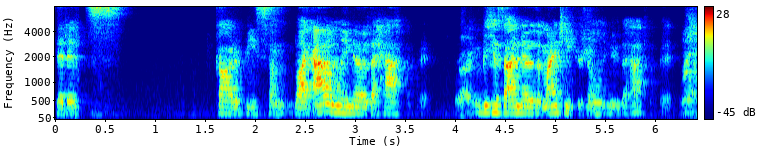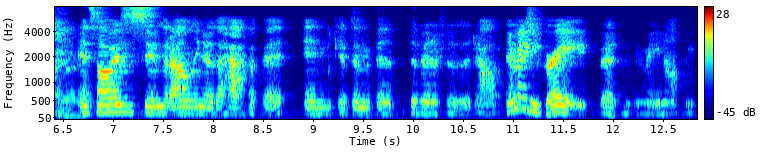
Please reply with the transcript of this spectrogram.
that it's got to be some, like, I only know the half of it right. because I know that my teachers only knew the half of it. Right. Right. And so I always assume that I only know the half of it and give them a ben- the benefit of the doubt. It may be great, but it may not be.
